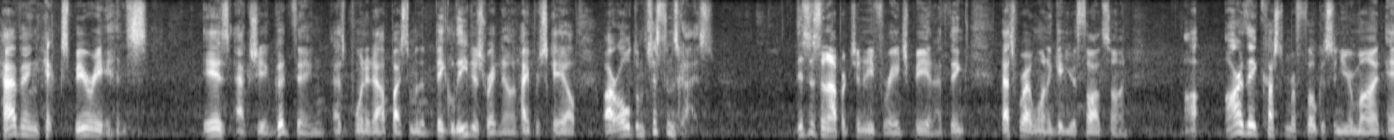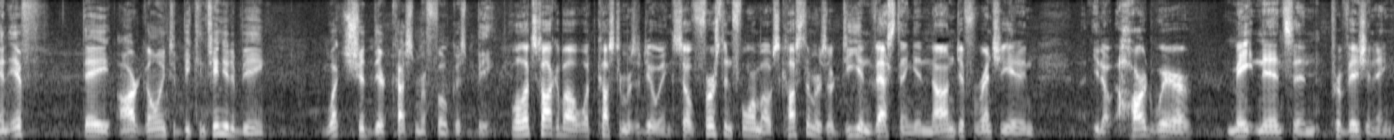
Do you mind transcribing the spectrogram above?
having experience is actually a good thing, as pointed out by some of the big leaders right now in hyperscale, are Oldham Systems guys. This is an opportunity for HP, and I think that's where I want to get your thoughts on. Are they customer focused in your mind? And if they are going to be, continue to be, what should their customer focus be? Well, let's talk about what customers are doing. So first and foremost, customers are de-investing in non-differentiating you know, hardware maintenance and provisioning,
